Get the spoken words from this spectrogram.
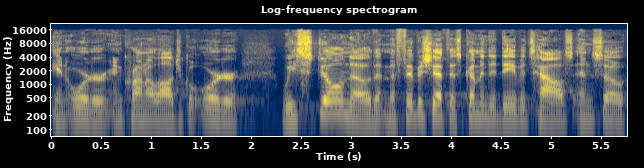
in order, in chronological order, we still know that Mephibosheth has come into David's house, and so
